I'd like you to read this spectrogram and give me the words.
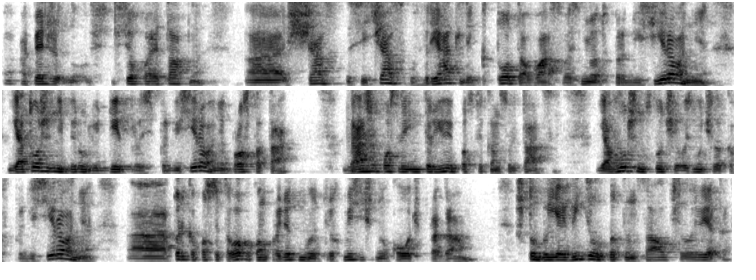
Опять же, ну, все поэтапно. Сейчас, а, сейчас вряд ли кто-то вас возьмет в продюсирование. Я тоже не беру людей в продюсирование просто так. Даже после интервью и после консультации. Я в лучшем случае возьму человека в продюсирование а, только после того, как он пройдет мою трехмесячную коуч-программу чтобы я видел потенциал человека,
